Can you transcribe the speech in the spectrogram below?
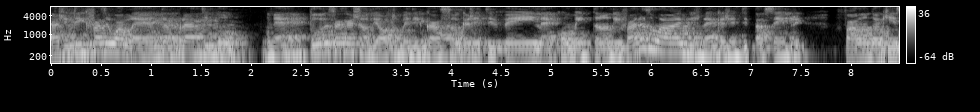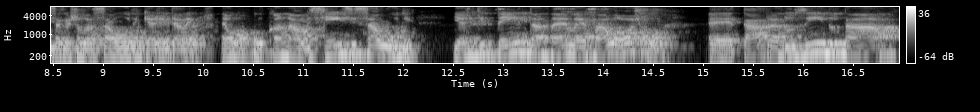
A gente tem que fazer o alerta para, tipo, né? Toda essa questão de automedicação que a gente vem, né, comentando em várias lives, né? Que a gente está sempre falando aqui, essa questão da saúde, que a gente é né, um canal de ciência e saúde. E a gente tenta, né, levar, lógico, é, tá traduzindo, tá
